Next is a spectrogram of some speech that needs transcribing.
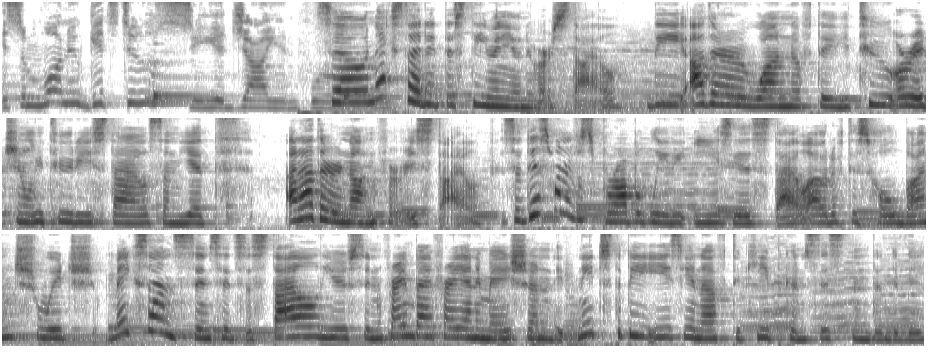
is someone who gets to see a giant world. So next I did the Steven Universe style, the other one of the two originally 2D styles and yet another non-furry style. So this one was probably the easiest style out of this whole bunch, which makes sense since it's a style used in frame-by-frame animation, it needs to be easy enough to keep consistent and to be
